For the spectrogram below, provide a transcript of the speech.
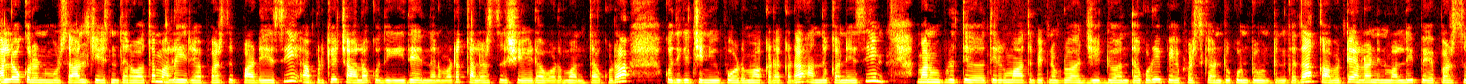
అలా ఒక రెండు మూడు సార్లు చేసిన తర్వాత మళ్ళీ ఈ ర్యాపర్స్ పడేసి అప్పటికే చాలా కొద్దిగా ఇదే అయిందనమాట కలర్స్ షేడ్ అవ్వడం అంతా కూడా కొద్దిగా చినిగిపోవడం అక్కడక్కడ. అందుకనేసి మనం ఇప్పుడు తిరగమాత పెట్టినప్పుడు ఆ జిడ్డు అంతా కూడా ఈ పేపర్స్కి అంటుకుంటూ ఉంటుంది కదా. కాబట్టి అలా నేను మళ్ళీ పేపర్స్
